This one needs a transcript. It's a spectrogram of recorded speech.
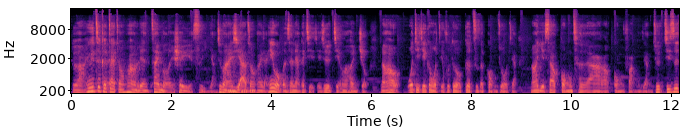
对啊，因为这个在状况连在马来西亚也是一样，就马来西亚的状况来讲，因为我本身两个姐姐就是结婚很久，然后我姐姐跟我姐夫都有各自的工作，这样，然后也是要供车啊，然后供房这样，就其实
